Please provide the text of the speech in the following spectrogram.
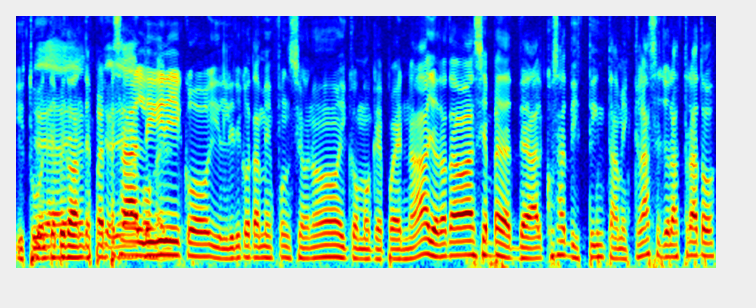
y estuve ya- interpretando. Después yo empezaba el a lírico y el lírico también funcionó y como que pues nada, yo trataba siempre de, de dar cosas distintas. Mis clases yo las trato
